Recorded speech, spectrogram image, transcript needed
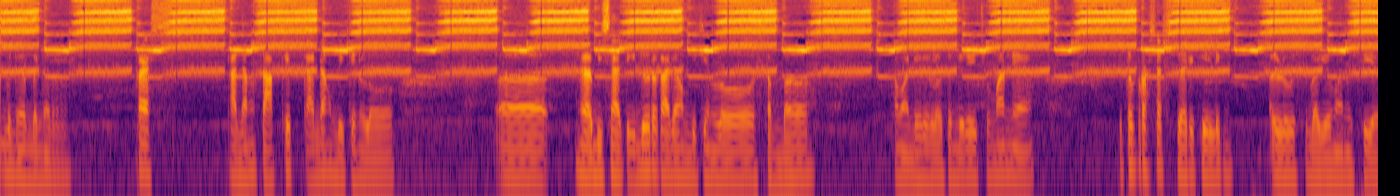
bener-bener fresh kadang sakit kadang bikin lo eh, nggak uh, bisa tidur kadang bikin lo sebel sama diri lo sendiri. Cuman ya itu proses dari healing lo sebagai manusia.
